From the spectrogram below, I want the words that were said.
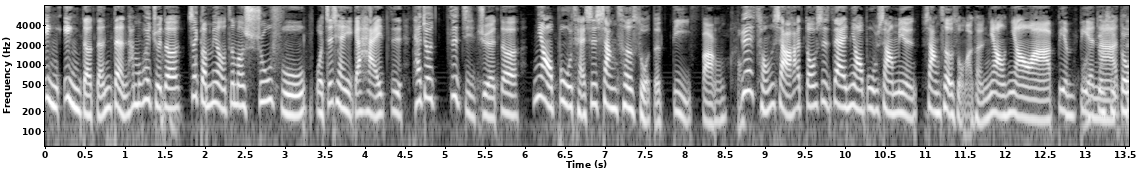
硬硬的等等，他们会觉得这个没有这么舒服。我之前一个孩子，他就自己觉得尿布才是上厕所的地方，因为从小他都是在尿布上面上厕所嘛，可能尿尿啊、便便啊都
